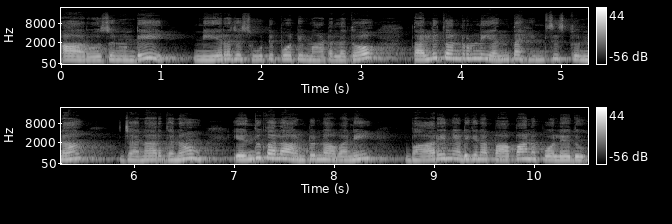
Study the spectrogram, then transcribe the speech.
ఆ రోజు నుండి నీరజ సూటిపోటి మాటలతో తల్లిదండ్రుల్ని ఎంత హింసిస్తున్నా జనార్దనం ఎందుకలా అంటున్నావని భార్యని అడిగిన పాపాన పోలేదు.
